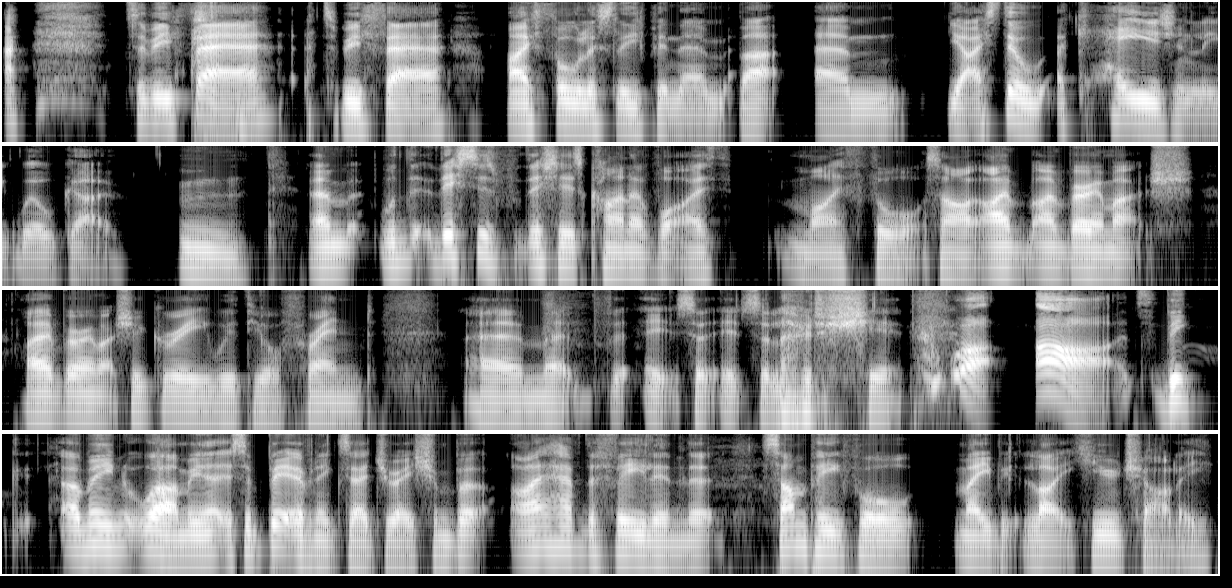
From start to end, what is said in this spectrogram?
to be fair, to be fair, I fall asleep in them, but um, yeah, I still occasionally will go. Mm. Um, well, th- this is this is kind of what I th- my thoughts are. I, I'm very much I very much agree with your friend. Um, it's a, it's a load of shit. What art? Be- I mean, well, I mean, it's a bit of an exaggeration, but I have the feeling that some people, maybe like you, Charlie,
